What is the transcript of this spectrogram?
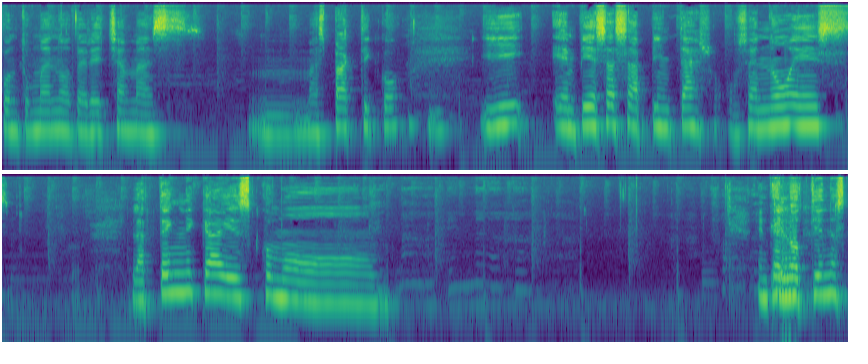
con tu mano derecha más, más práctico y empiezas a pintar. O sea, no es... La técnica es como... Que lo tienes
